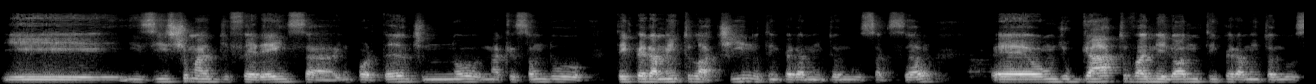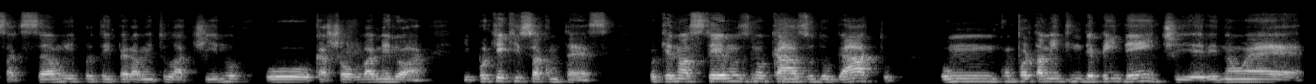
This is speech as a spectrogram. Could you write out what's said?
e existe uma diferença importante no, na questão do temperamento latino, temperamento anglo-saxão, é, onde o gato vai melhor no temperamento anglo-saxão e para o temperamento latino o cachorro vai melhor. E por que, que isso acontece? Porque nós temos, no caso do gato, um comportamento independente, ele não é.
